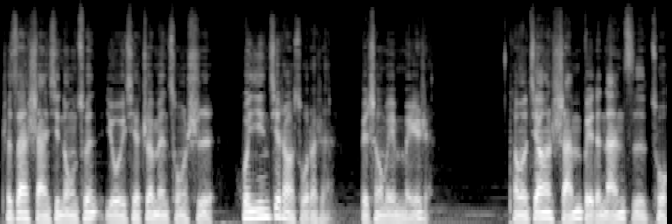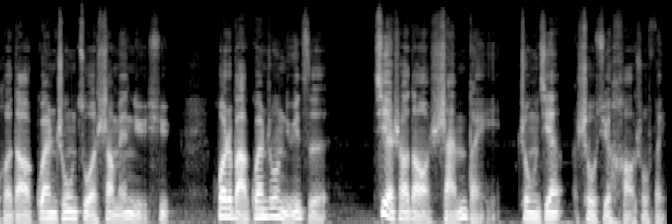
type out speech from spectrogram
这在陕西农村有一些专门从事婚姻介绍所的人，被称为媒人。他们将陕北的男子撮合到关中做上门女婿，或者把关中女子介绍到陕北，中间收取好处费。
